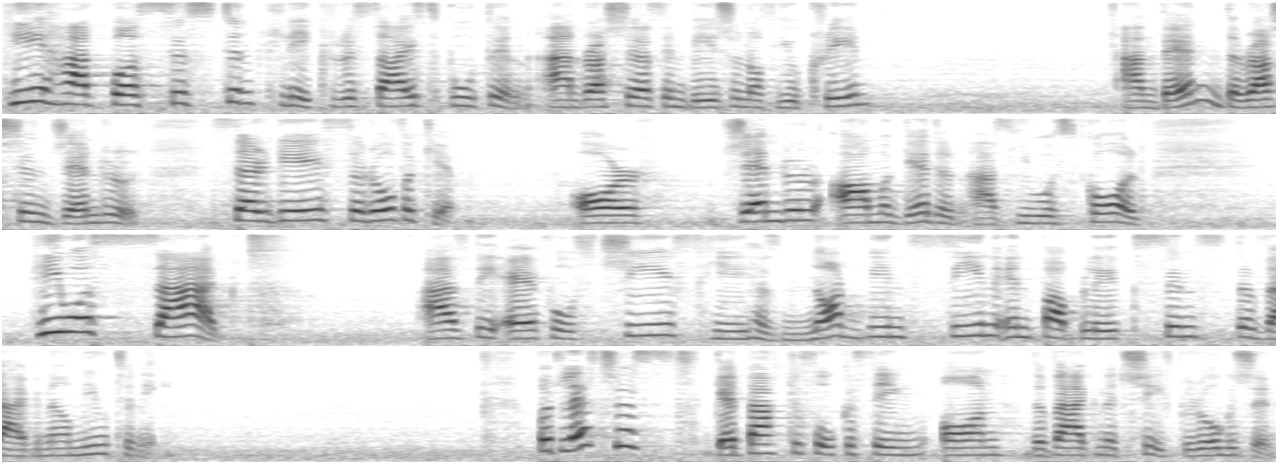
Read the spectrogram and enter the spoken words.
He had persistently criticized Putin and Russia's invasion of Ukraine. And then the Russian general, Sergei Surovikin, or General Armageddon, as he was called, he was sacked as the Air Force chief. He has not been seen in public since the Wagner mutiny. But let's just get back to focusing on the Wagner chief, Prigozhin.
